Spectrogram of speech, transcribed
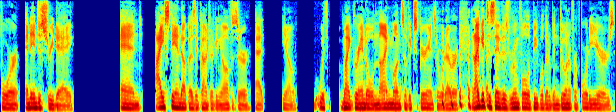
for an industry day, and I stand up as a contracting officer at you know with my grand old nine months of experience or whatever, and I get to say this room full of people that have been doing it for forty years,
